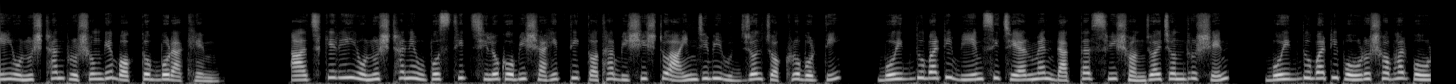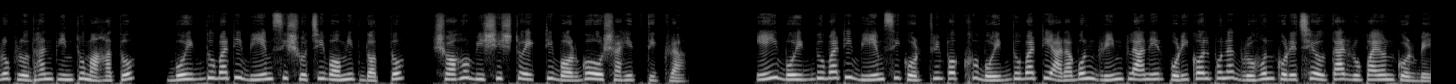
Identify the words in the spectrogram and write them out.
এই অনুষ্ঠান প্রসঙ্গে বক্তব্য রাখেন। আজকের এই অনুষ্ঠানে উপস্থিত ছিল কবি, সাহিত্যিক তথা বিশিষ্ট আইনজীবী উজ্জ্বল চক্রবর্তী, বৈদ্যবাটি বিএমসি চেয়ারম্যান ডাক্তার শ্রী সঞ্জয়চন্দ্র সেন, বৈদ্যবাটি পৌরসভার পৌর প্রধান পিন্টু মাহাতো, বৈদ্যবাটি বিএমসি সচিব অমিত দত্ত সহ বিশিষ্ট একটি বর্গ ও সাহিত্যিকরা। এই বৈদ্যবাটি বিএমসি কর্তৃপক্ষ বৈদ্যবাটি আরাবন গ্রিন প্ল্যানের পরিকল্পনা গ্রহণ করেছে ও তার রূপায়ণ করবে।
